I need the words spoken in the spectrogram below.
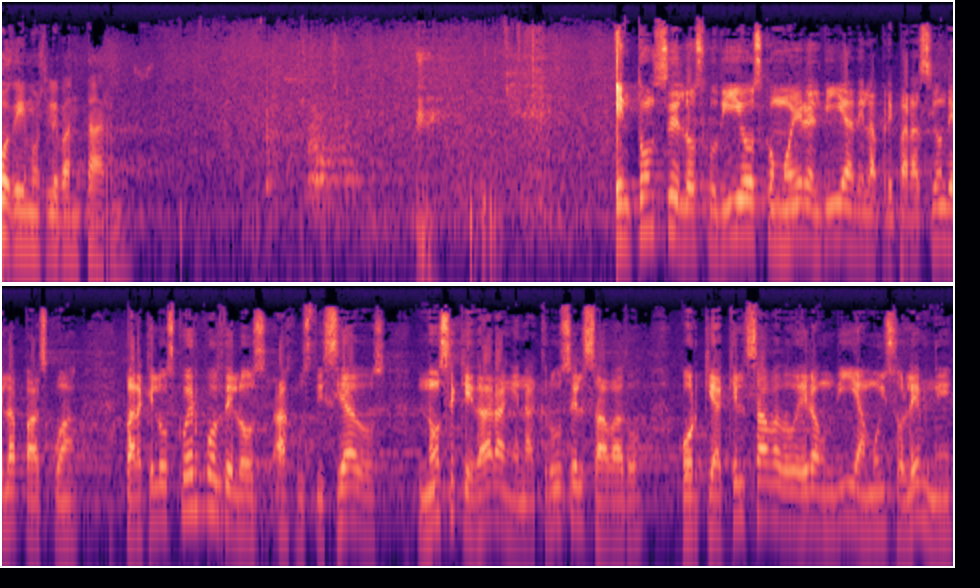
Podemos levantarnos. Entonces los judíos, como era el día de la preparación de la Pascua, para que los cuerpos de los ajusticiados no se quedaran en la cruz el sábado, porque aquel sábado era un día muy solemne,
